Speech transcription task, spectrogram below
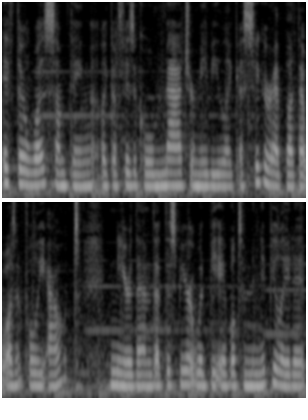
if there was something like a physical match or maybe like a cigarette butt that wasn't fully out, near them that the spirit would be able to manipulate it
